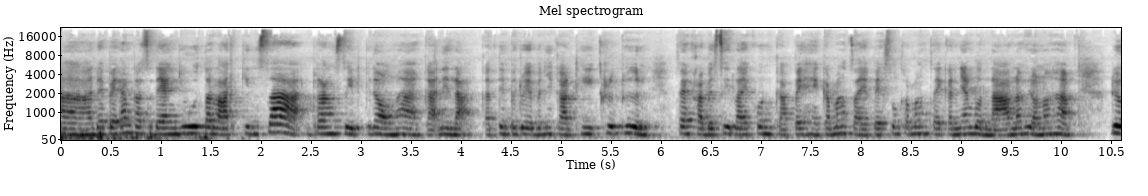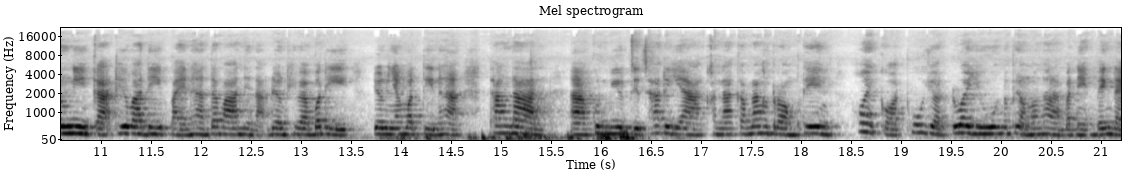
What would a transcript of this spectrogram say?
อ่าได้ไปทำการแสดงอยู่ตลาดกินซ่ารังสิตพี่น้องค่ะกันนี่แหละก็เต็มไปด้วยบรรยากาศที่คลึกคลื่นแฟนคลับเบสซี่หลายคนกับไปให้กำลังใจไปส่งกำลังใจกันย่างหล้นหลามนะพี่น้องนาะคะเรื่องนี้ก็ถือว่าดีไปนะคะแต่ว่านี่แหละเรื่องที่ว่าบ่ดี เรื่องยังบ่ดีนะคะทางด้านอ่าคุณบิวจิตชาติยาคณะกำลังร้องเพลง ห้อยกอดผู้หยอดด้วยยูนะพี่น้องเนาะค่ะบัดนี้เพลงใด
